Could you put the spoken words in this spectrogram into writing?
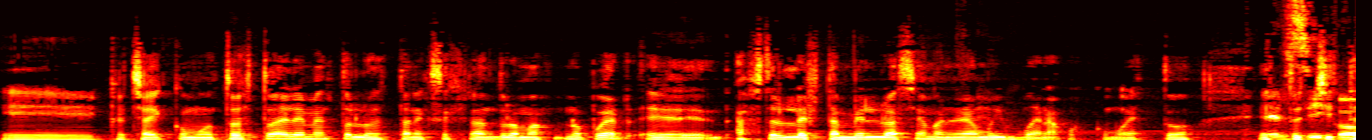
eh, ¿cachai? Como todos estos elementos los están exagerando lo más no poder. Eh, Afterlife también lo hace de manera muy buena, pues, como esto, estos chistes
